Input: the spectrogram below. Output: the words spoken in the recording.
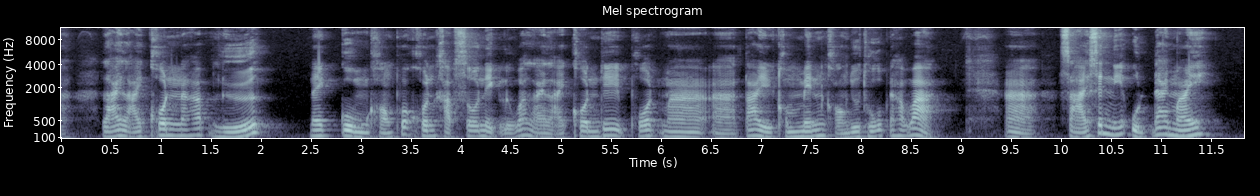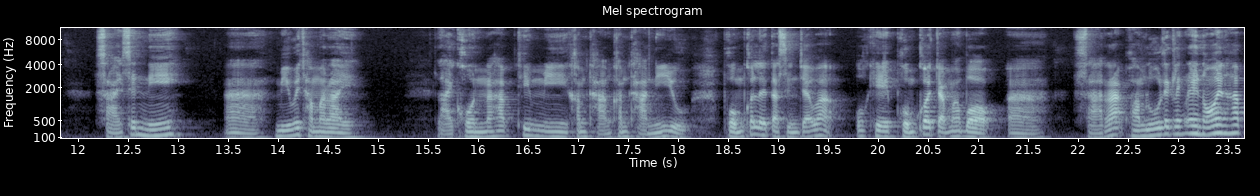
า หลายหลายๆ คนนะครับ หรือในกลุ่มของพวกคนขับโซนิกหรือว่าหลายๆ คนที่โพสต์มาใต้คอมเมนต์ของ YouTube นะครับว่าสายเส้นนี้อุดได้ไหม สายเส้นนี้มีไว้ทำอะไร หลายคนนะครับที่มีคำถามคำถามนี้อยู่ ผมก็เลยตัดสินใจว่าโอเค ผมก็จะมาบอกอาสาระความรู้เล็กๆน้อยๆนะครับ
